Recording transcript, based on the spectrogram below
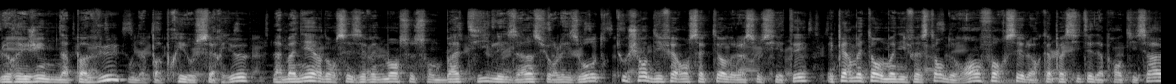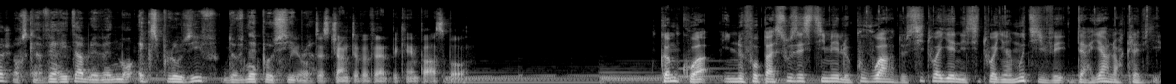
Le régime n'a pas vu ou n'a pas pris au sérieux la manière dont ces événements se sont bâtis les uns sur les autres, touchant différents secteurs de la société et permettant aux manifestants de renforcer leur capacité d'apprentissage lorsqu'un véritable événement explosif devenait possible. Comme quoi, il ne faut pas sous-estimer le pouvoir de citoyennes et citoyens motivés derrière leur clavier.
